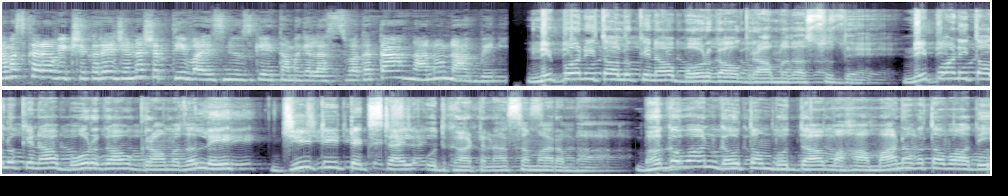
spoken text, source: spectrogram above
ನಮಸ್ಕಾರ ವೀಕ್ಷಕರೇ, ಜನಶಕ್ತಿ ವಾಯ್ಸ್ ನ್ಯೂಸ್ಗೆ ತಮಗೆಲ್ಲ ಸ್ವಾಗತ. ನಾನು ನಾಗವೇಣಿ ನಿಪೋನಿ ತಾಲೂಕಿನ ಬೋರ್ಗಾಂವ್ ಗ್ರಾಮದ ಸುದ್ದಿ. ನಿಪೋನಿ ತಾಲೂಕಿನ ಬೋರ್ಗಾಂವ್ ಗ್ರಾಮದಲ್ಲಿ ಜಿಟಿ ಟೆಕ್ಸ್ಟೈಲ್ ಉದ್ಘಾಟನಾ ಸಮಾರಂಭ. ಭಗವಾನ್ ಗೌತಮ್ ಬುದ್ಧ ಮಹಾಮಾನವತವಾದಿ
